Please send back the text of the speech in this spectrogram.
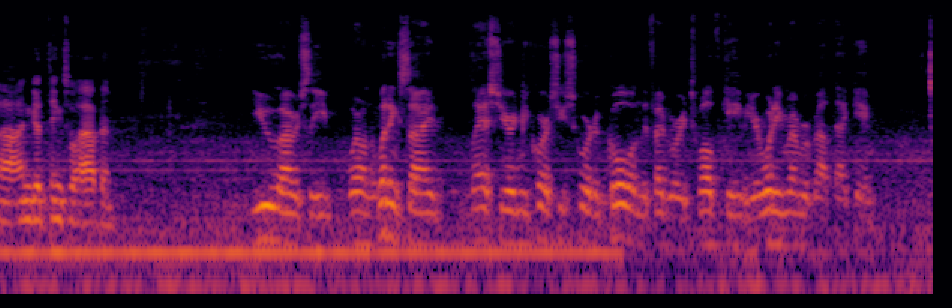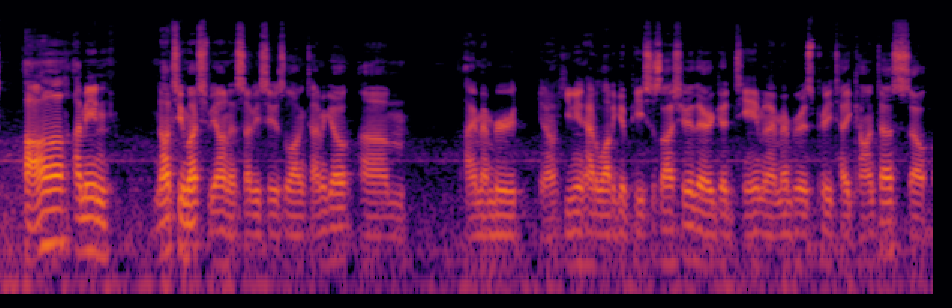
uh, and good things will happen. You obviously were on the winning side last year, and of course, you scored a goal in the February 12th game here. What do you remember about that game? Uh, I mean, not too much to be honest. Obviously, it was a long time ago. Um, I remember, you know, Union had a lot of good pieces last year. They're a good team, and I remember it was a pretty tight contest. So,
